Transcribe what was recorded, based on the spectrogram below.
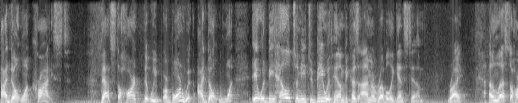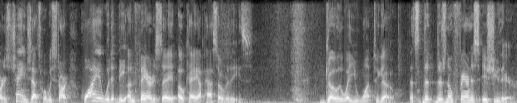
I don't want Christ. That's the heart that we are born with. I don't want, it would be hell to me to be with Him because I'm a rebel against Him, right? Unless the heart is changed, that's where we start. Why would it be unfair to say, okay, I pass over these? Go the way you want to go. That's the, there's no fairness issue there.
